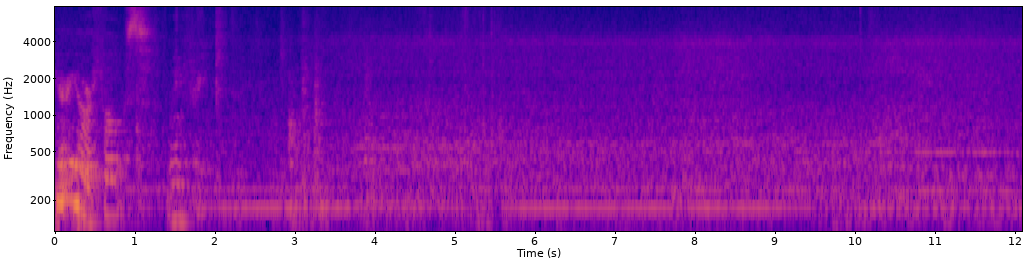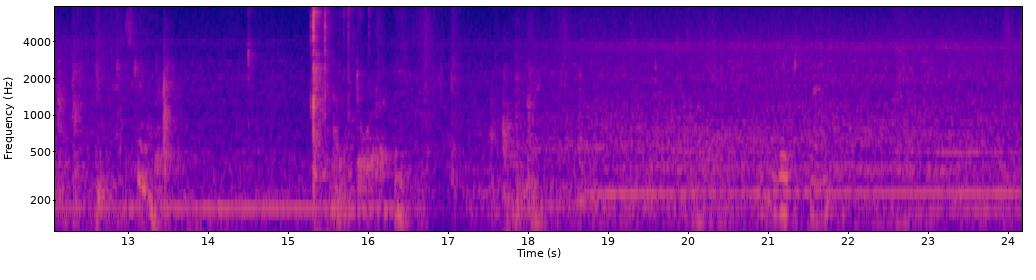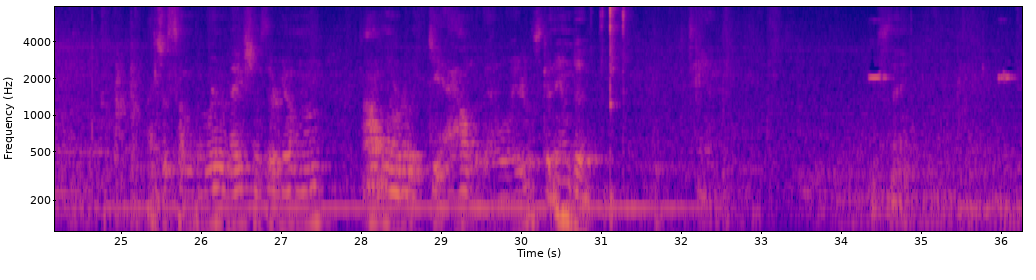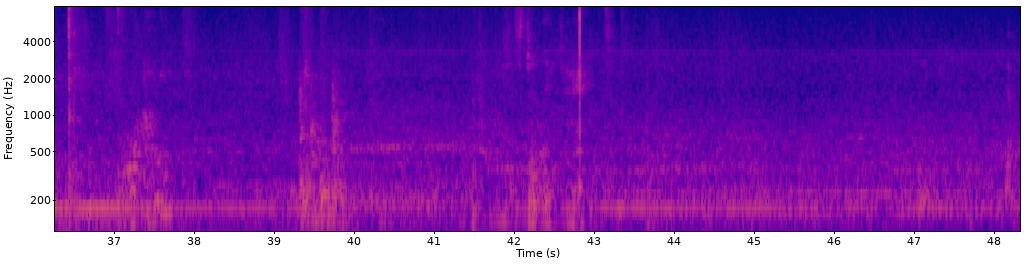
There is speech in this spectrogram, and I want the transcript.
Here we are, folks. Wynfrey. Let's get door open. That's just some of the renovations that are going on. I don't wanna really get out of that elevator, let's go down to ten. Let's. Lobby. Is it still intact? Yep.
